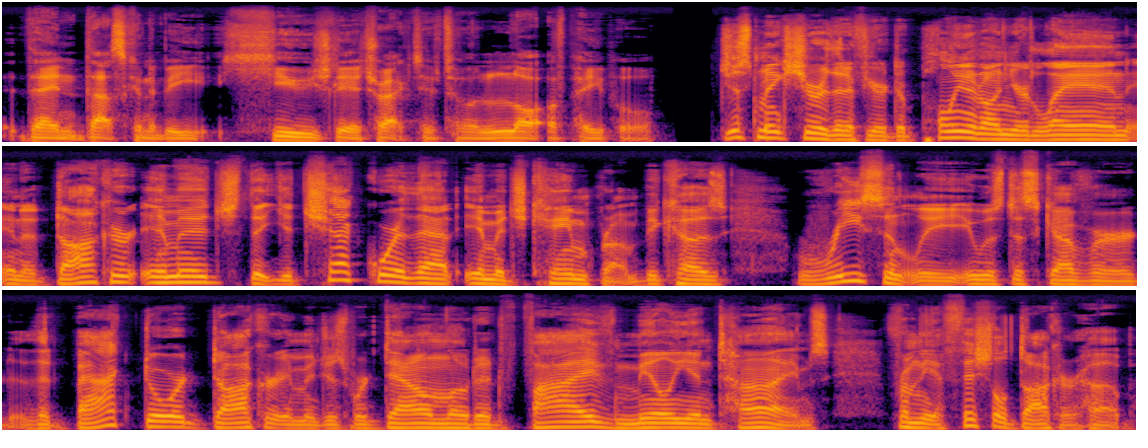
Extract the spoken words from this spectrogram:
then that's going to be hugely attractive to a lot of people just make sure that if you're deploying it on your LAN in a Docker image, that you check where that image came from because recently it was discovered that backdoor Docker images were downloaded 5 million times from the official Docker Hub.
